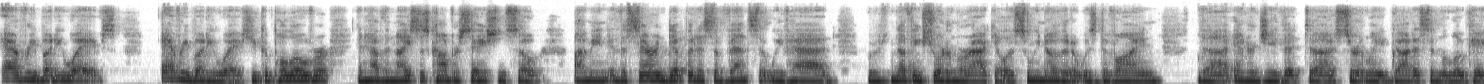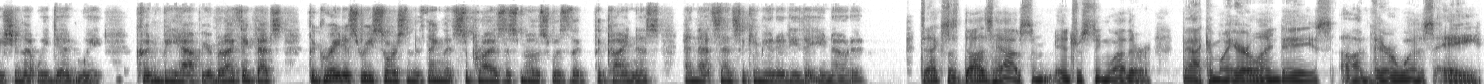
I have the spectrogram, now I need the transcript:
everybody waves everybody waves. You could pull over and have the nicest conversation. So, I mean, the serendipitous events that we've had was nothing short of miraculous. So we know that it was divine, the energy that uh, certainly got us in the location that we did. And We couldn't be happier. But I think that's the greatest resource and the thing that surprised us most was the, the kindness and that sense of community that you noted. Texas does have some interesting weather. Back in my airline days, uh, there was a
